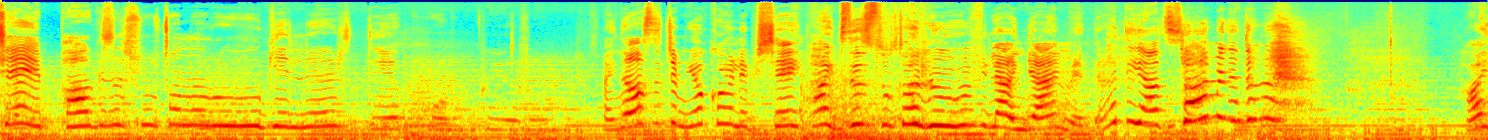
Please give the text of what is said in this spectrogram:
Şey Pakize Sultan'ın ruhu gelir diye korkuyorum. Ay Nazlıcığım yok öyle bir şey. Pakize Sultan ruhu falan gelmedi. Hadi yat. Gelmedi değil mi? Ay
